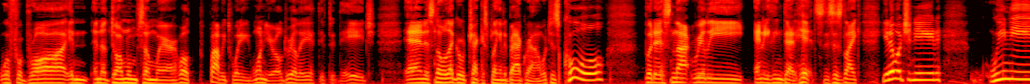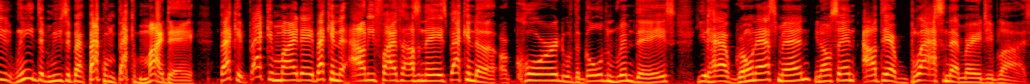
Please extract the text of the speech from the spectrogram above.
with a bra in in a dorm room somewhere. Well, probably 21 year old really, if, the age. And it's no Lego track is playing in the background, which is cool. But it's not really anything that hits. This is like, you know what you need? We need we need the music back back when back in my day, back in back in my day, back in the Audi 5000 days, back in the Accord with the golden rim days, you'd have grown ass men, you know what I'm saying, out there blasting that Mary J. Blige,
